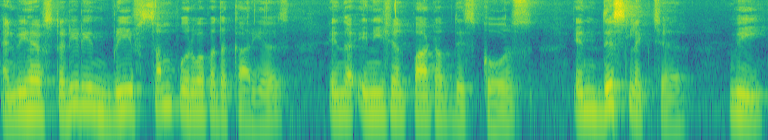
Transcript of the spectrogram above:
And we have studied in brief some Purvapada Karyas in the initial part of this course. In this lecture, we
